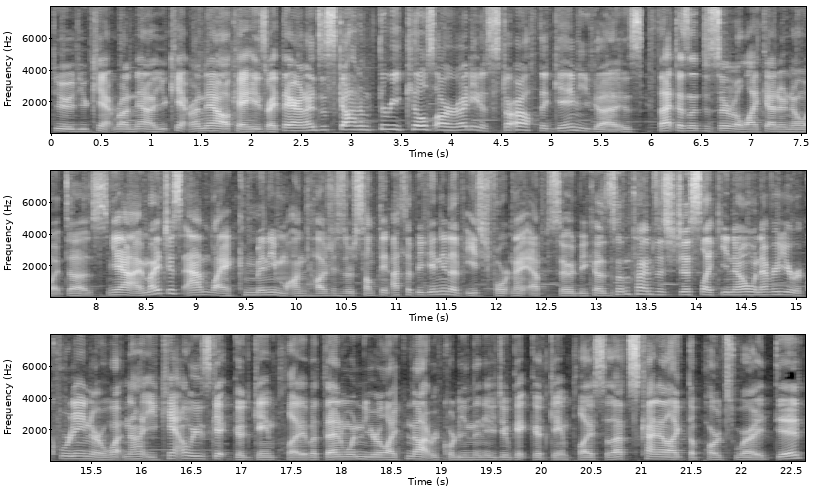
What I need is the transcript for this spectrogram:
Dude, you can't run now. You can't run now. Okay, he's right there, and I just got him three kills already to start off the game, you guys. If that doesn't deserve a like, I don't know what does. Yeah, I might just add like mini montages or something at the beginning of each Fortnite episode because sometimes it's just like, you know, whenever you're recording or whatnot, you can't always get good gameplay, but then when you're like not recording, then you do get good gameplay. So that's kind of like the parts where I did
